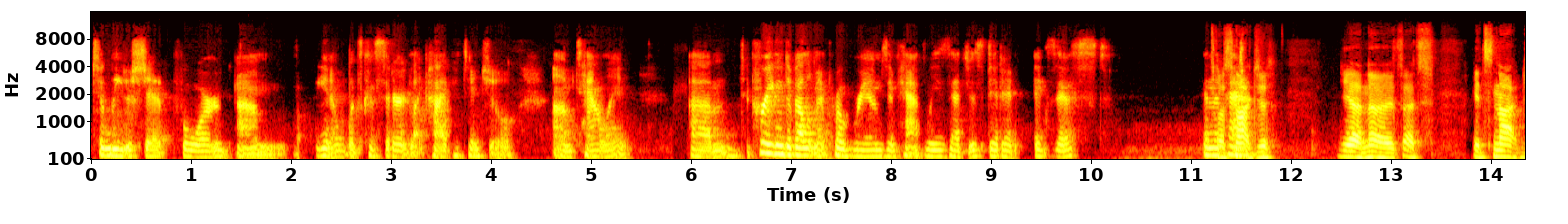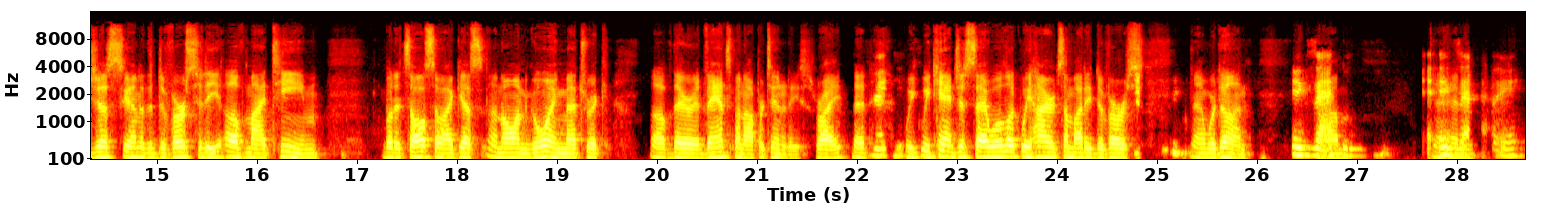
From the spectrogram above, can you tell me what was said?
to leadership for um, you know what's considered like high potential um, talent um, creating development programs and pathways that just didn't exist in the so it's past. not just yeah no it's that's it's not just kind of the diversity of my team but it's also i guess an ongoing metric of their advancement opportunities right that right. We, we can't just say well look we hired somebody diverse and we're done exactly um, exactly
